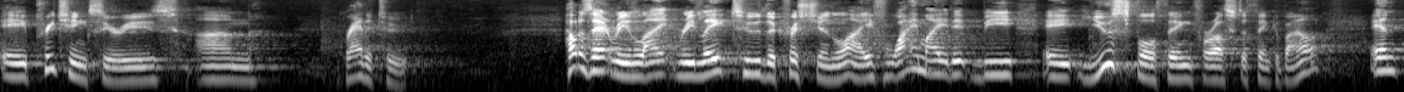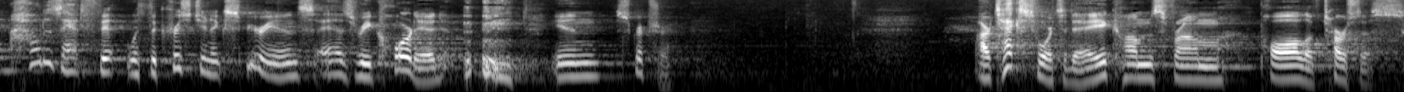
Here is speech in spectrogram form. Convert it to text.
a preaching series on gratitude? How does that relate, relate to the Christian life? Why might it be a useful thing for us to think about? And how does that fit with the Christian experience as recorded in Scripture. Our text for today comes from Paul of Tarsus.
